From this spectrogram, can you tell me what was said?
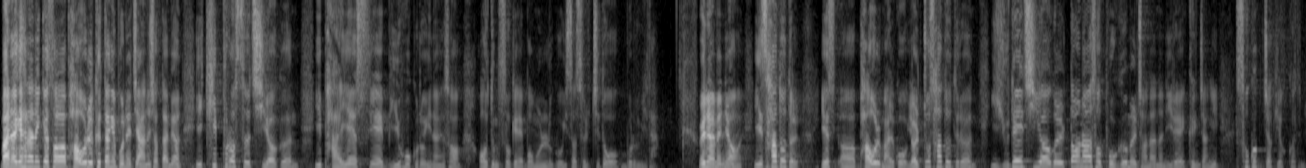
만약에 하나님께서 바울을 그 땅에 보내지 않으셨다면 이 키프로스 지역은 이 바예수의 미혹으로 인하여서 어둠 속에 머무르고 있었을지도 모릅니다. 왜냐하면요, 이 사도들 예수, 어, 바울 말고 열두 사도들은 이 유대 지역을 떠나서 복음을 전하는 일에 굉장히 소극적이었거든요.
